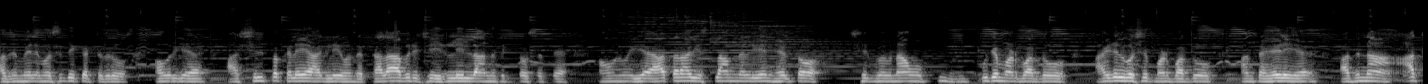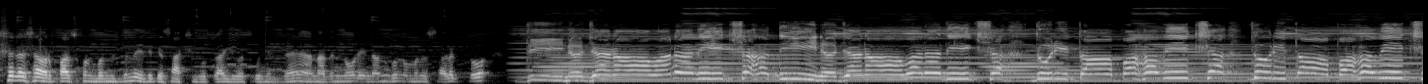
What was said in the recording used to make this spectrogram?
ಅದ್ರ ಮೇಲೆ ಮಸೀದಿ ಕಟ್ಟಿದ್ರು, ಅವರಿಗೆ ಆ ಶಿಲ್ಪಕಲೆ ಆಗಲಿ, ಒಂದು ಕಲಾಭಿರುಚಿ ಇರಲಿಲ್ಲ ಅನ್ನೋದಕ್ಕೆ ತೋರಿಸುತ್ತೆ. ಅವನು ಯಾವ ಥರ ಇಸ್ಲಾಂನಲ್ಲಿ ಏನು ಹೇಳ್ತೋ, ಶಿಲ್ಪ ನಾವು ಪೂಜೆ ಮಾಡಬಾರ್ದು, ಐಡಲ್ ವರ್ಷಿಪ್ ಮಾಡಬಾರ್ದು ಅಂತ ಹೇಳಿ ಅದನ್ನು ಅಕ್ಷರಶಃ ಅವ್ರು ಪಾಸ್ಕೊಂಡು ಬಂದಿದ್ದನ್ನು ಇದಕ್ಕೆ ಸಾಕ್ಷಿಭೂತವಾಗಿ ಇವತ್ತು ನಿಂತಿದೆ. ನಾನು ಅದನ್ನು ನೋಡಿ ನನಗೂ ಮನಸ್ಸು ಅಳಕ್ತು. ದೀನ ಜನಾವನ ದೀಕ್ಷ ದೀನ ಜನಾವನ ದೀಕ್ಷ ದುರಿತಾಪಹ ವೀಕ್ಷ ದುರಿತಾಪಹ ವೀಕ್ಷ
